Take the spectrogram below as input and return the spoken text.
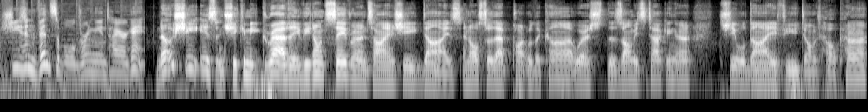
she's invincible during the entire game. No, she isn't. She can be grabbed, and if you don't save her in time, she dies. And also that part with the car where the zombie's attacking her, she will die if you don't help her.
